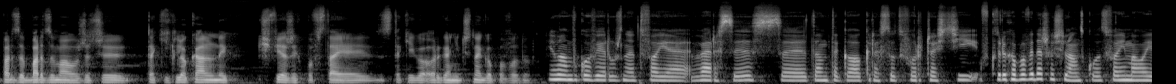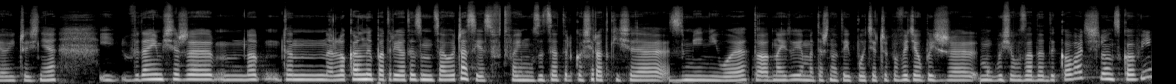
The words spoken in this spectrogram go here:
bardzo, bardzo mało rzeczy takich lokalnych, świeżych powstaje z takiego organicznego powodu. Ja mam w głowie różne twoje wersy z tamtego okresu twórczości, w których opowiadasz o Śląsku, o swojej małej ojczyźnie i wydaje mi się, że no, ten lokalny patriotyzm cały czas jest w twojej muzyce, tylko środki się zmieniły. To odnajdujemy też na tej płycie. Czy powiedziałbyś, że mógłbyś ją zadedykować Śląskowi?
